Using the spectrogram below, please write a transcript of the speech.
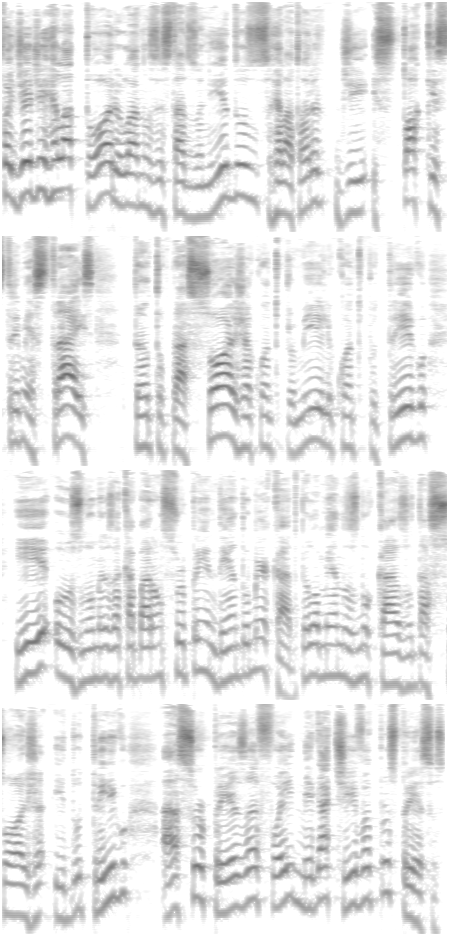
Foi dia de relatório lá nos Estados Unidos, relatório de estoques trimestrais, tanto para a soja, quanto para o milho, quanto para o trigo, e os números acabaram surpreendendo o mercado. Pelo menos no caso da soja e do trigo, a surpresa foi negativa para os preços.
